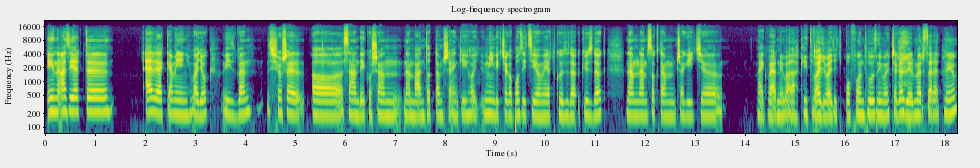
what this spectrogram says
Én azért elvileg kemény vagyok vízben, sose a szándékosan nem bántottam senki, hogy mindig csak a pozíciómért küzdök. Nem, nem szoktam csak így megverni valakit, vagy, vagy egy pofont húzni, vagy csak azért, mert szeretném.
